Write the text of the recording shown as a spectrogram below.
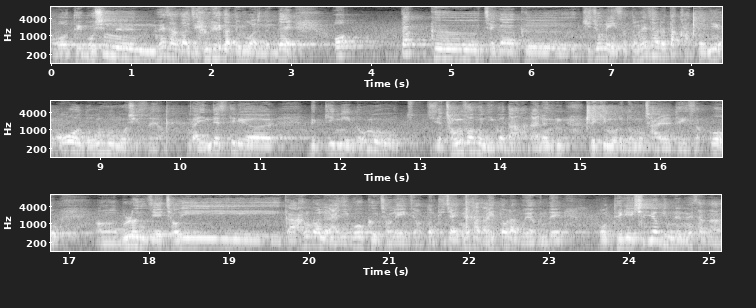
어, 되게 멋있는 회사가 이제 의뢰가 들어왔는데 어, 딱 그 제가 그 기존에 있었던 회사를 딱 갔더니 어 너무 멋있어요. 그러니까 인더스트리얼 느낌이 너무 진짜 정석은 이거다라는 느낌으로 너무 잘 돼 있었고 어 물론 이제 저희가 한 거는 아니고 그 전에 이제 어떤 디자인 회사가 했더라고요. 근데 어 되게 실력 있는 회사가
